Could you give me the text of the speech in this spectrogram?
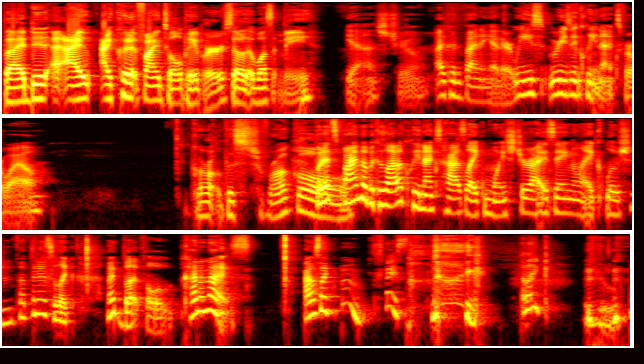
But I did. I I couldn't find toilet paper, so it wasn't me. yeah, that's true. I couldn't find any other. We use, we're using Kleenex for a while. Girl, the struggle. But it's fine though because a lot of Kleenex has like moisturizing like lotion stuff in it. So like my butt felt kind of nice. I was like, hmm, it's nice. like, I like.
